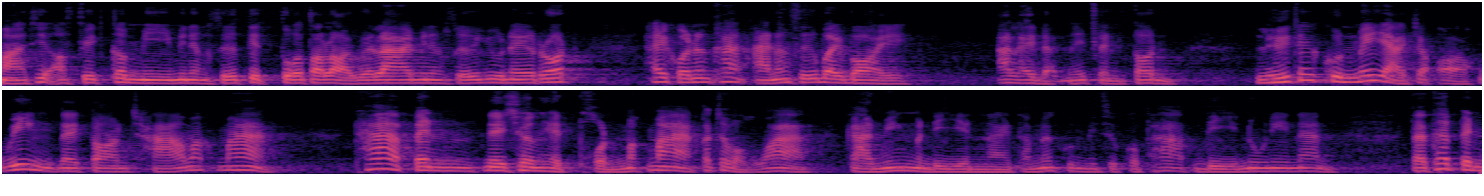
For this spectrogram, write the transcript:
มาที่ออฟฟิศก็มีมีหนังสือติดตัวตลอดเวลา มีหนังสืออยู่ในรถ ให้คนข้างๆอ่านหนังสือบ่อยๆ อะไรแบบนี้เป็นต้น หรือถ้าคุณไม่อยากจะออกวิ่งในตอนเช้ามากๆ ถ้าเป็นในเชิงเหตุผลมากๆ ก็จะบอกว่าการวิ่งมันดียังไงทำให้คุณมีสุขภาพดีนู่นนี่นั่น แต่ถ้าเป็น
